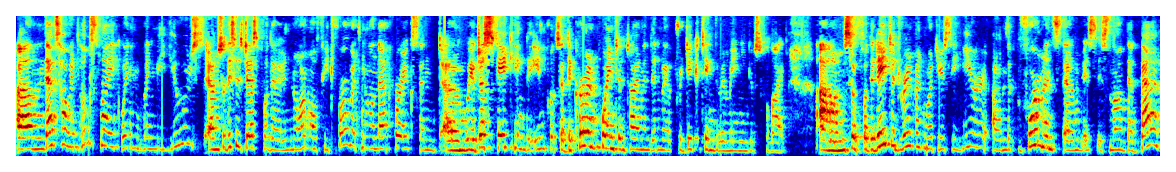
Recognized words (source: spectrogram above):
Um, that's how it looks like when, when we use, um, so this is just for the normal feed-forward neural networks, and um, we're just taking the inputs at the current point in time, and then we're predicting the remaining useful life. Um, so for the data-driven, what you see here, um, the performance um, is, is not that bad,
